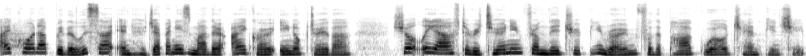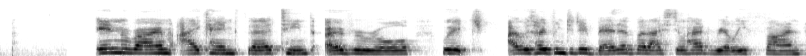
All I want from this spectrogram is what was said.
I caught up with Arisa and her Japanese mother Aiko in October, shortly after returning from their trip in Rome for the Park World Championship. In Rome, I came 13th overall, which I was hoping to do better, but I still had really fun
